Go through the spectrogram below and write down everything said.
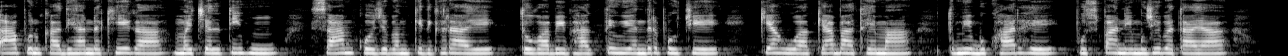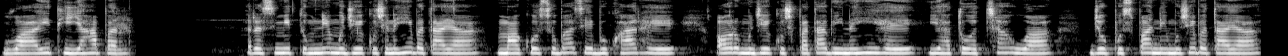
आप उनका ध्यान रखिएगा, मैं चलती हूँ। शाम को जब अंकित घर आए तो वह भी भागते हुए अंदर पहुँचे। क्या हुआ, क्या बात है माँ? तुम्हें बुखार है? पुष्पा ने मुझे बताया वह आई थी यहाँ पर। रश्मि, तुमने मुझे कुछ नहीं बताया। माँ को सुबह से बुखार है और मुझे कुछ पता भी नहीं है। यह तो अच्छा हुआ जो पुष्पा ने मुझे बताया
